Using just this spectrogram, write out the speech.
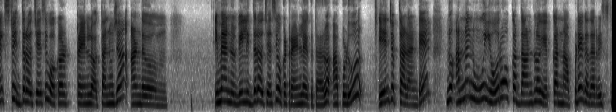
నెక్స్ట్ ఇద్దరు వచ్చేసి ఒక ట్రైన్లో తనుజ అండ్ ఇమాన్యుల్ వీళ్ళిద్దరు వచ్చేసి ఒక ట్రైన్లో ఎక్కుతారు. అప్పుడు ఏం చెప్తాడంటే నువ్వు అన్న నువ్వు ఎవరో ఒక దాంట్లో ఎక్కడన్నా అప్పుడే కదా రిస్క్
